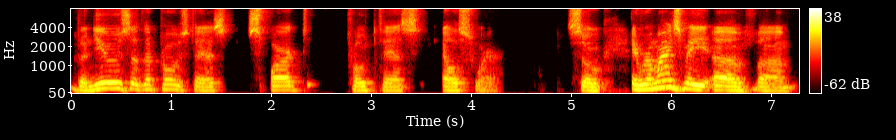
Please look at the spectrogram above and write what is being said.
the news of the protest sparked protests elsewhere. So it reminds me of, um,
